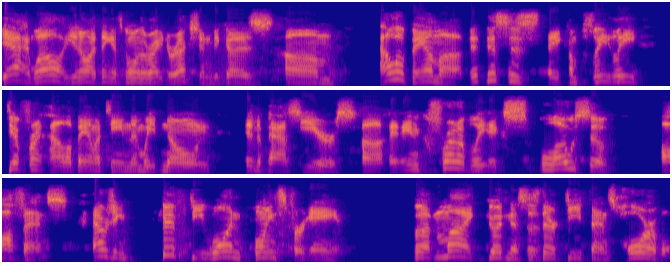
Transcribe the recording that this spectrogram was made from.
Yeah, well, you know, I think it's going the right direction because um, Alabama, this is a completely different Alabama team than we've known in the past years. Uh, an incredibly explosive offense, averaging 51 points per game. But my goodness, is their defense horrible?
